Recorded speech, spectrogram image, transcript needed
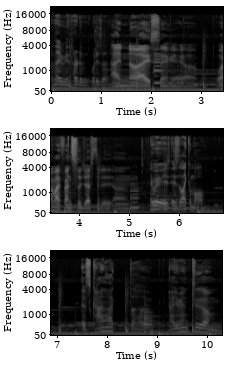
I've never even heard of it. What is that? I know, I same here. Um, one of my friends suggested it. Um, Hey, wait, is, is it like a mall? it's kind of like the. Have you been to um?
